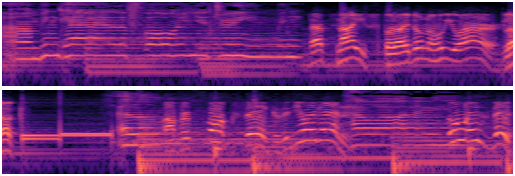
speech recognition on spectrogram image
I'm in California dreaming. That's nice, but I don't know who you are. Look. Hello. Oh, for fuck's sake, is it you again? How are you? Who is this?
